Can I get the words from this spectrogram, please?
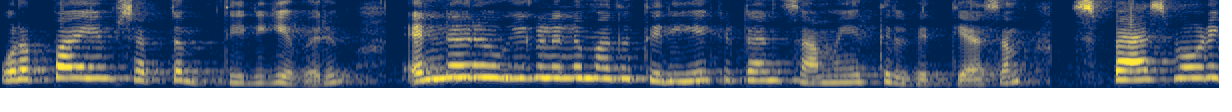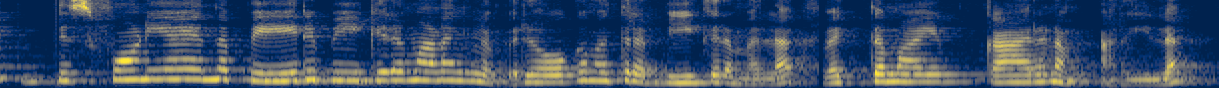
ഉറപ്പായും ശബ്ദം തിരികെ വരും. എല്ലാ രോഗികളിലും അത് തിരികെ കിട്ടാൻ സമയത്തിൽ വ്യത്യാസം. സ്പാസ്മോഡിക് ഡിസ്ഫോണിയ എന്ന പേര് ഭീകരമാണെങ്കിലും രോഗമത്ര ഭീകരമല്ല. വ്യക്തമായും കാരണം അറിയില്ല.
